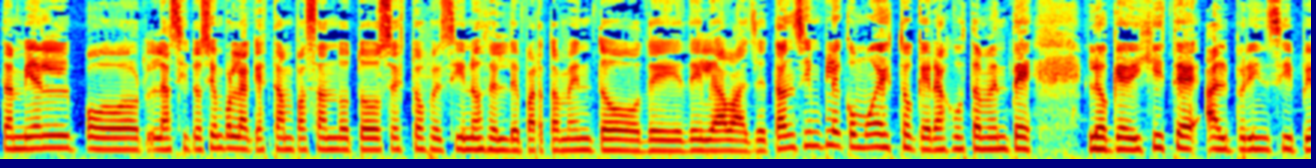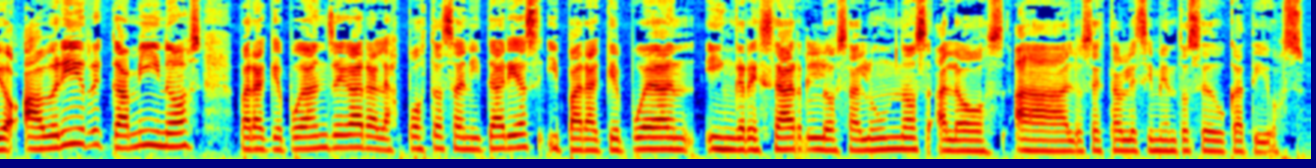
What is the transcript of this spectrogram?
también por la situación por la que están pasando todos estos vecinos del departamento de, de La Valle. Tan simple como esto, que era justamente lo que dijiste al principio, abrir caminos para que puedan llegar a las postas sanitarias y para que puedan ingresar los alumnos a los, a los establecimientos educativos.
